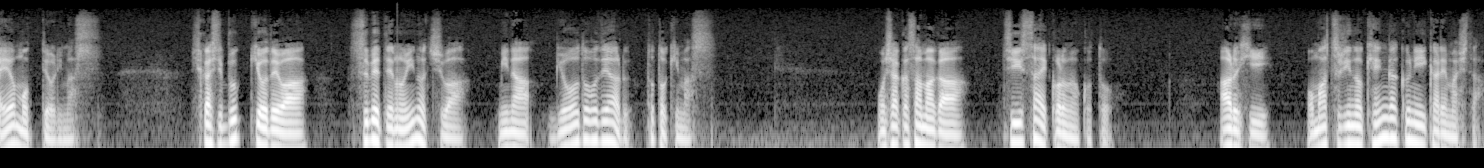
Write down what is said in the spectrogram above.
えを持っております。しかし仏教では、すべての命は皆平等であると説きます。お釈迦様が小さい頃のこと、ある日、お祭りの見学に行かれました。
